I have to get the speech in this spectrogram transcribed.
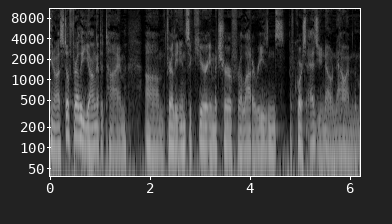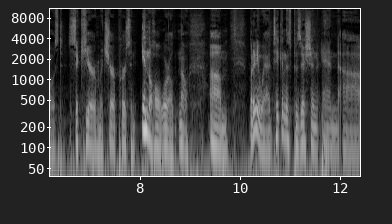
you know, I was still fairly young at the time, um, fairly insecure, immature for a lot of reasons. Of course, as you know, now I'm the most secure, mature person in the whole world. No. Um, but anyway, I'd taken this position and uh,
